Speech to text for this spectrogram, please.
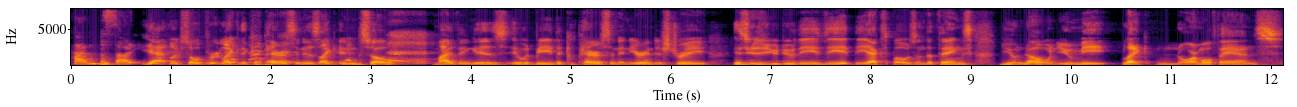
pants. Sorry. Yeah, look, so for like the comparison is like, and so my thing is, it would be the comparison in your industry is you, you do the, the the expos and the things. You know when you meet like normal fans,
